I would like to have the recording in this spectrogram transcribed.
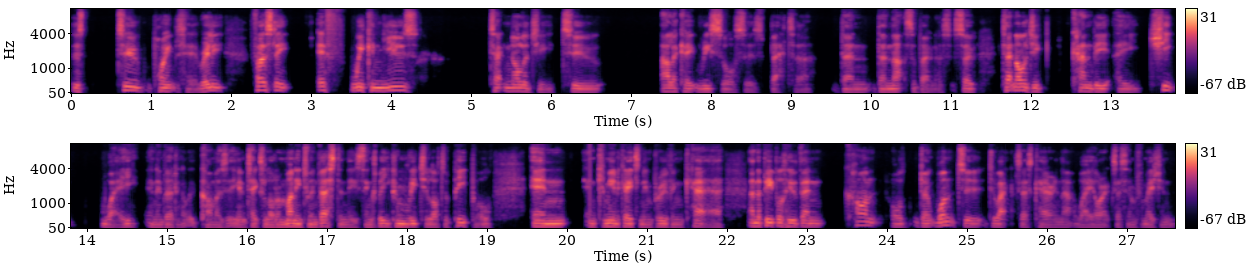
there's two points here. Really, firstly, if we can use technology to allocate resources better then then that's a bonus. So technology can be a cheap way in inverting commas know, it takes a lot of money to invest in these things but you can reach a lot of people in in communicating improving care and the people who then can't or don't want to to access care in that way or access information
